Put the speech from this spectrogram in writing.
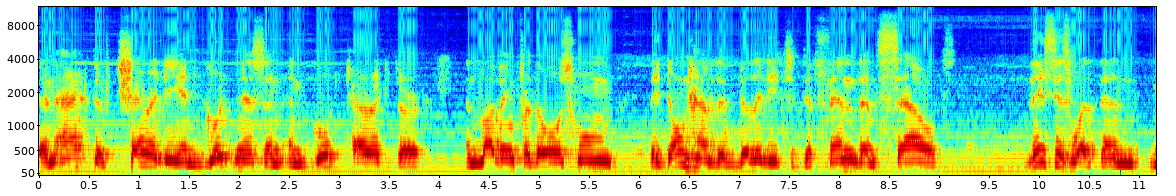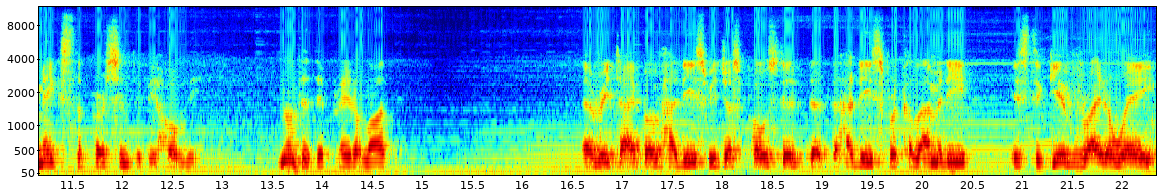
an act of charity and goodness and, and good character and loving for those whom they don't have the ability to defend themselves. This is what then makes the person to be holy. Not that they prayed a lot. Every type of hadith we just posted that the hadith for calamity is to give right away,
